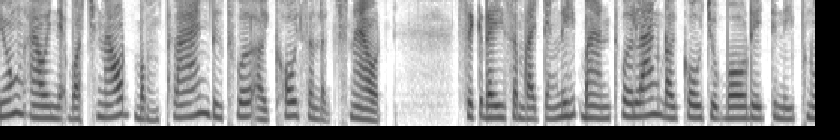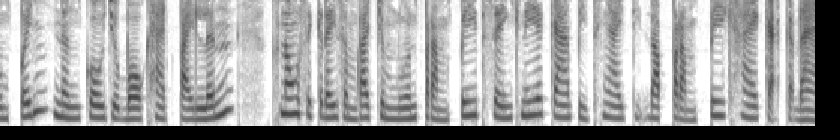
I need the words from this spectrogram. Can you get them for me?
ញង់ឲ្យអ្នកបោះឆ្នោតបំផ្លាញឬធ្វើឲ្យខូចសញ្ញាឆ្នោត។ សេចក្តីសម្រេចទាំងនេះបានធ្វើឡើងដោយគោជបរាជធានីភ្នំពេញ និងគោជបខេត្តបៃលិន ក្នុងសេចក្តីសម្រេចចំនួន7ផ្សេងគ្នាកាលពីថ្ងៃទី17ខែកក្កដា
